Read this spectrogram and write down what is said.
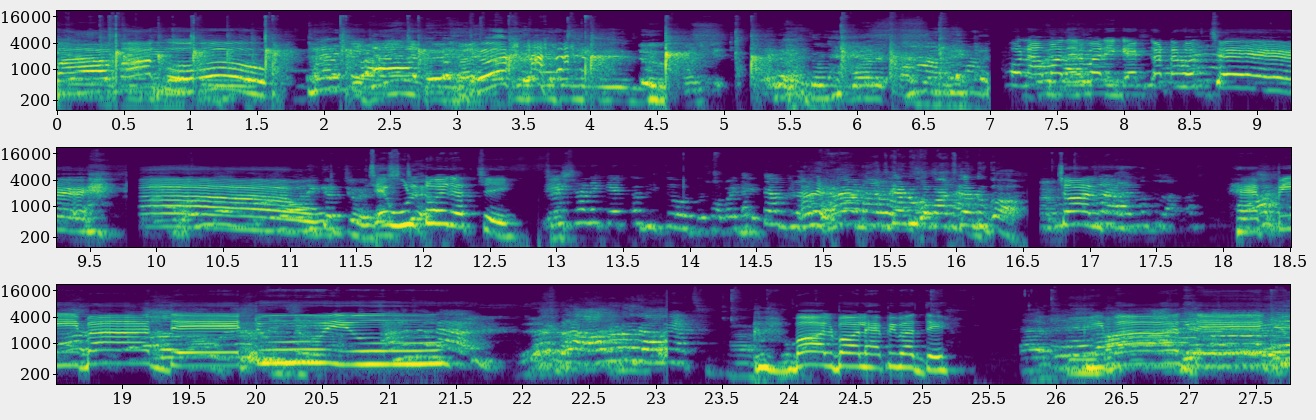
বাবা। গো। এখন আমাদের বাড়ি কেক কাটা হচ্ছে। সে উল্টো হয়ে যাচ্ছে। আরে হ্যাঁ মাঝখানে ঢুকো মাঝখানে ঢুকো। চল। হ্যাপি বার্থডে টু ইউ বল বল happy birthday happy birthday to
